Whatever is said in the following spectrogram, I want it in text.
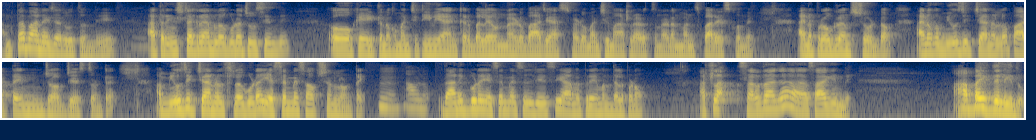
అంతా బాగానే జరుగుతుంది. అతను ఇన్స్టాగ్రామ్లో కూడా చూసింది. ఓకే ఇతను ఒక మంచి టీవీ యాంకర్ భలే ఉన్నాడు బాగా చేస్తున్నాడు మంచి మాట్లాడుతున్నాడు అని మనసు పారేసుకుంది. ఆయన ప్రోగ్రామ్స్ చూడడం. ఆయన ఒక మ్యూజిక్ ఛానల్లో పార్ట్ టైం జాబ్ చేస్తుంటే ఆ మ్యూజిక్ ఛానల్స్లో కూడా ఎస్ఎంఎస్ ఆప్షన్లు ఉంటాయి. అవును. దానికి కూడా ఎస్ఎంఎస్లు చేసి ఆమె ప్రేమను తెలపడం. అట్లా సరదాగా సాగింది. ఆ అబ్బాయికి తెలీదు.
